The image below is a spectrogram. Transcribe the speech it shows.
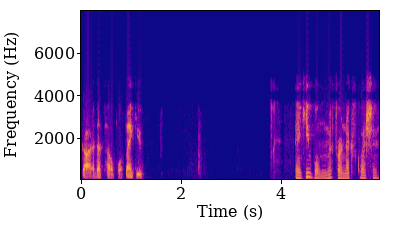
Got it. That's helpful. Thank you. Thank you. One moment for our next question.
